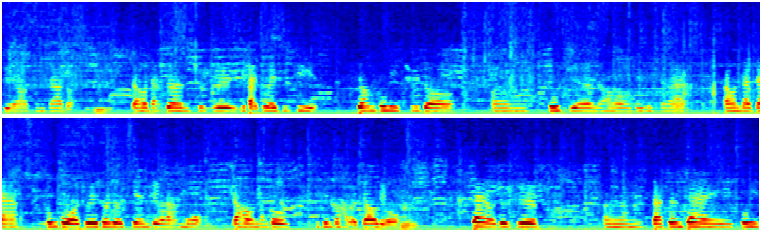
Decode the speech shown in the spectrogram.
学要参加的，嗯。然后打算就是以百中为基地，将东丽区的嗯中学然后联系起来，然后大家通过中学生热线这个栏目，然后能够进行更好的交流。嗯。再有就是，嗯，打算在东丽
